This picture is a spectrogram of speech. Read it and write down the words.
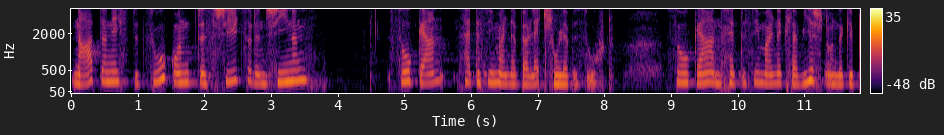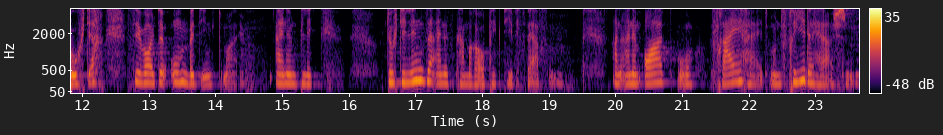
naht der nächste Zug und es schielt zu den Schienen. So gern hätte sie mal eine Ballettschule besucht. So gern hätte sie mal eine Klavierstunde gebucht. Ja, sie wollte unbedingt mal einen Blick durch die Linse eines Kameraobjektivs werfen. An einem Ort, wo Freiheit und Friede herrschen.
